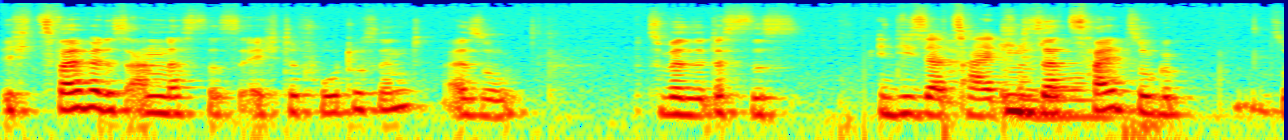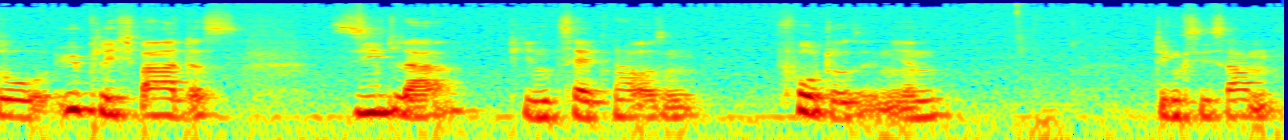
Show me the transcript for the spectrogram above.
Ich zweifle das an, dass das echte Fotos sind. Also, beziehungsweise, dass das In dieser Zeit in dieser so. Zeit so, so üblich war, dass Siedler, die in Zeltenhausen Fotos in ihren Dingsies haben.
